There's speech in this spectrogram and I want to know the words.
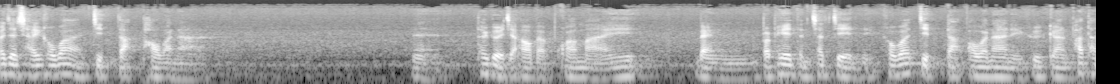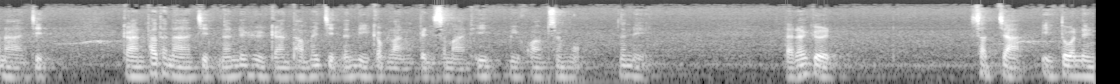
ก็จะใช้คาว่าจิตตภาวนา ถ้าเกิดจะเอาแบบความหมายแบ่งประเภทกันชัดเจนเนี่ยเขาว่าจิตตภาวนาเนี่ยคือการพัฒนาจิต การพัฒนาจิตนั้นก็คือการทำให้จิตนั้นมีกำลังเป็นสมาธิมีความสงบนั่นเอง แต่ถ้าเกิดสัจจะอีกตัวหนึ่ง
